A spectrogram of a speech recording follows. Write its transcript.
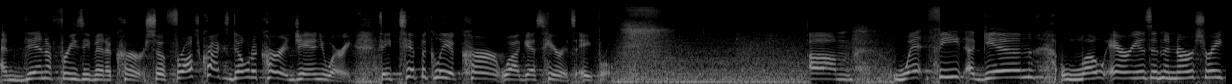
and then a freeze event occurs. So frost cracks don't occur in January. They typically occur, well I guess here it's April. Um, wet feet, again, low areas in the nursery.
